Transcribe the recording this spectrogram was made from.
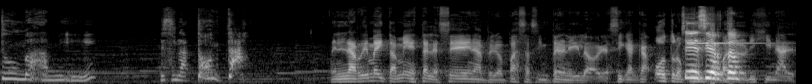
Tu mami es una tonta. En la remake también está la escena, pero pasa sin pena ni gloria. Así que acá otro Sí, punto es cierto. para el original.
